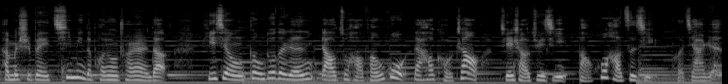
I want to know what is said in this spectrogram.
他们是被亲密的朋友传染的，提醒更多的人要做好防护，戴好口罩，减少聚集，保护好自己和家人。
